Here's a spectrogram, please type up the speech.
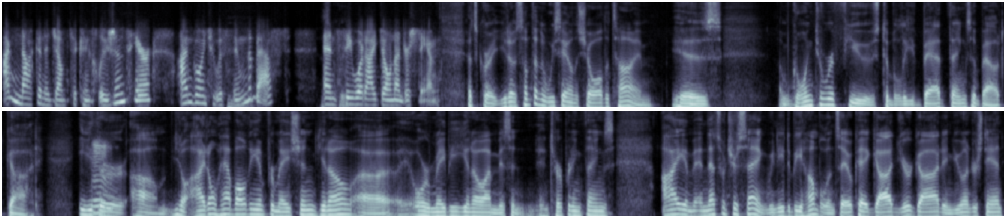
I'm not going to jump to conclusions here. I'm going to assume the best and great. see what I don't understand. That's great. You know, something that we say on the show all the time is I'm going to refuse to believe bad things about God. Either, Mm. um, you know, I don't have all the information, you know, uh, or maybe, you know, I'm misinterpreting things. I am, and that's what you're saying. We need to be humble and say, okay, God, you're God and you understand.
